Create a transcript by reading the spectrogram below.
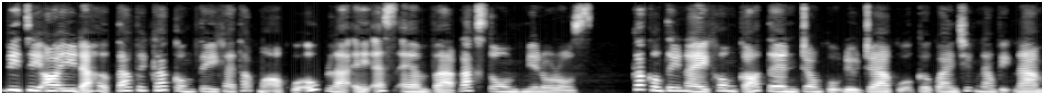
VTRE đã hợp tác với các công ty khai thác mỏ của Úc là ASM và Blackstone Minerals. Các công ty này không có tên trong cuộc điều tra của cơ quan chức năng Việt Nam.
